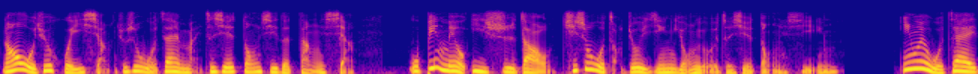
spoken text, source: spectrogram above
然后我去回想，就是我在买这些东西的当下，我并没有意识到，其实我早就已经拥有了这些东西，因为我在。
